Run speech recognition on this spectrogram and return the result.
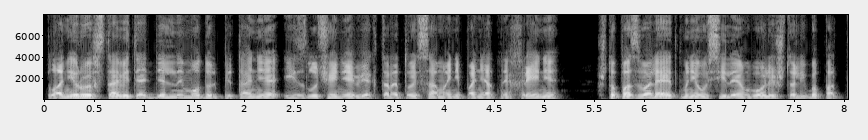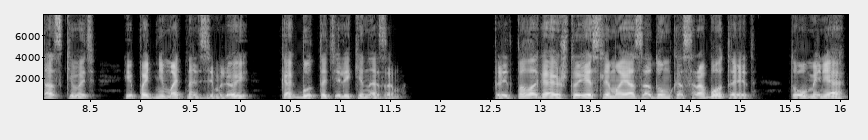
планирую вставить отдельный модуль питания и излучения вектора той самой непонятной хрени, что позволяет мне усилием воли что-либо подтаскивать и поднимать над землей, как будто телекинезом. Предполагаю, что если моя задумка сработает, то у меня,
